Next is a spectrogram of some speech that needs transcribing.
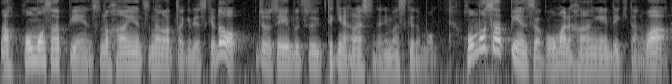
まあ、ホモ・サピエンスの繁栄につながったわけですけどちょっと生物的な話になりますけども。ホモ・サピエンスがここまで繁栄できたのは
